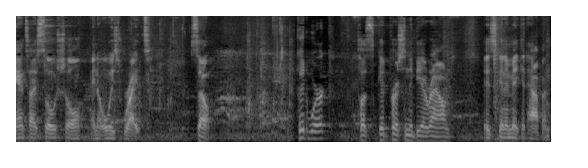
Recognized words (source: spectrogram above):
antisocial, and always right. So, good work plus good person to be around is going to make it happen.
